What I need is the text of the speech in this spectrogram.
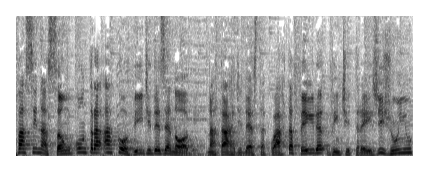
Vacinação contra a Covid-19. Na tarde desta quarta-feira, 23 de junho,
